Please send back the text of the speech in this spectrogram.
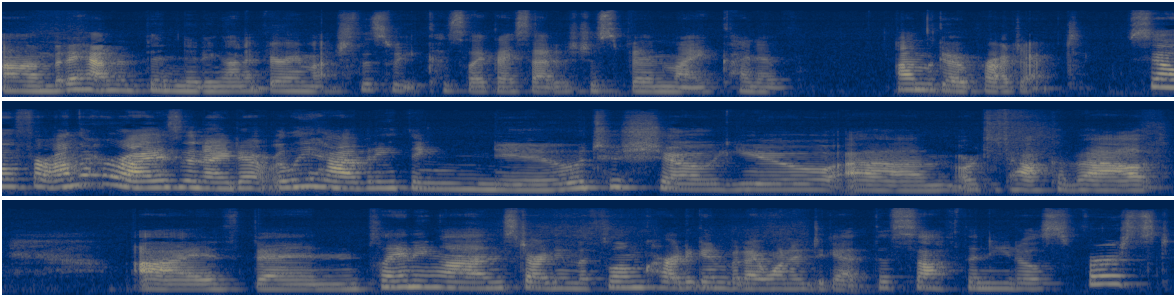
Um, but I haven't been knitting on it very much this week because, like I said, it's just been my kind of on-the-go project. So for On the Horizon, I don't really have anything new to show you um, or to talk about. I've been planning on starting the Floam cardigan, but I wanted to get this off the needles first.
